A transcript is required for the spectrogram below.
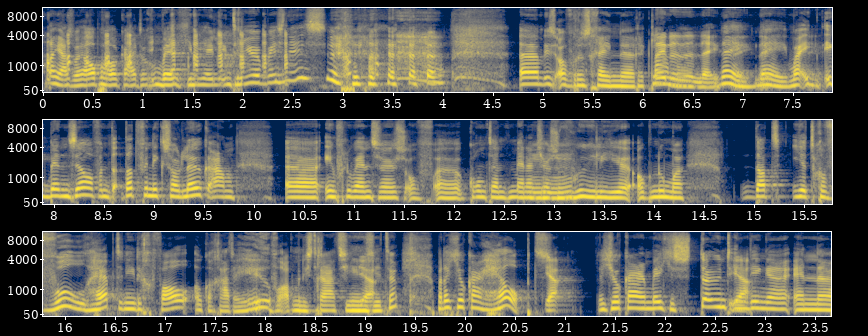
nou ja, zo helpen we elkaar toch een beetje in die hele interieurbusiness. Ehm is overigens geen eh, reclame. Nee, nee, nee, nee. nee, Nee, nee. nee. Maar ik, ik ben zelf, en dat, vind ik zo leuk aan eh, influencers of content managers, Mhm. of hoe jullie je ook noemen. Dat je het gevoel hebt, in ieder geval, ook al gaat er heel veel administratie in Ja. zitten, maar dat je elkaar helpt. Ja. Dat je elkaar een beetje steunt in Ja. dingen. En eh,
